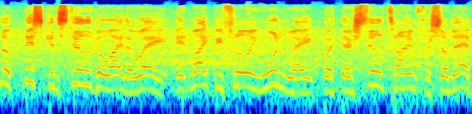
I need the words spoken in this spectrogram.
Look, this can still go either way. It might be flowing one way, but there's still time for some ebb.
